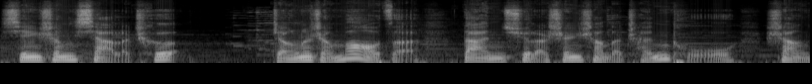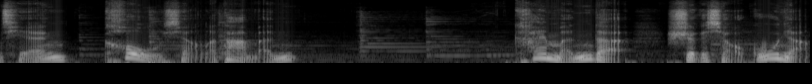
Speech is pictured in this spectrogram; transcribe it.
先生下了车。整了整帽子，掸去了身上的尘土，上前叩响了大门。开门的是个小姑娘，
